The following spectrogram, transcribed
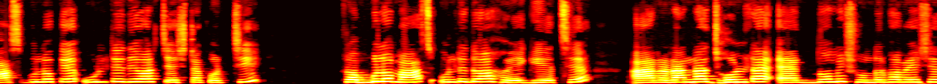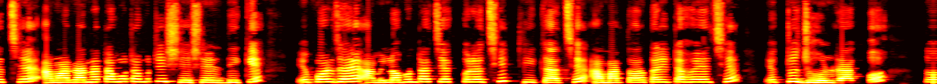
মাছগুলোকে উল্টে দেওয়ার চেষ্টা করছি। সবগুলো মাছ উল্টে দেওয়া হয়ে গিয়েছে আর রান্নার ঝোলটা একদমই সুন্দরভাবে এসেছে। আমার রান্নাটা মোটামুটি শেষের দিকে। এ পর্যায়ে আমি লবণটা চেক করেছি, ঠিক আছে, আমার তরকারিটা হয়েছে, একটু ঝোল রাখব। তো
